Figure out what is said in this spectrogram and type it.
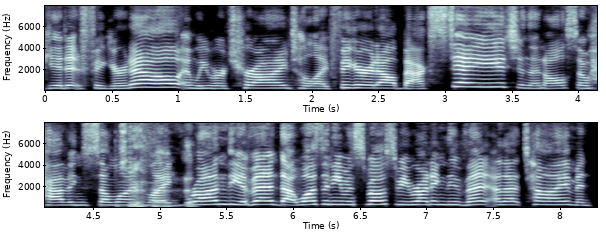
get it figured out and we were trying to like figure it out backstage and then also having someone like run the event that wasn't even supposed to be running the event at that time and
